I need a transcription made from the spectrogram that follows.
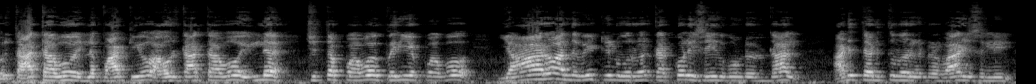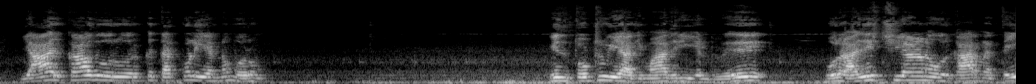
ஒரு தாத்தாவோ இல்லை பாட்டியோ அவர் தாத்தாவோ இல்லை சித்தப்பாவோ பெரியப்பாவோ யாரோ அந்த வீட்டில் ஒருவர் தற்கொலை செய்து கொண்டிருந்தால் அடுத்தடுத்து வருகின்ற வாரிசுகளில் யாருக்காவது ஒருவருக்கு தற்கொலை எண்ணம் வரும். இது தொற்று வியாதி மாதிரி என்று ஒரு அதிர்ச்சியான ஒரு காரணத்தை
